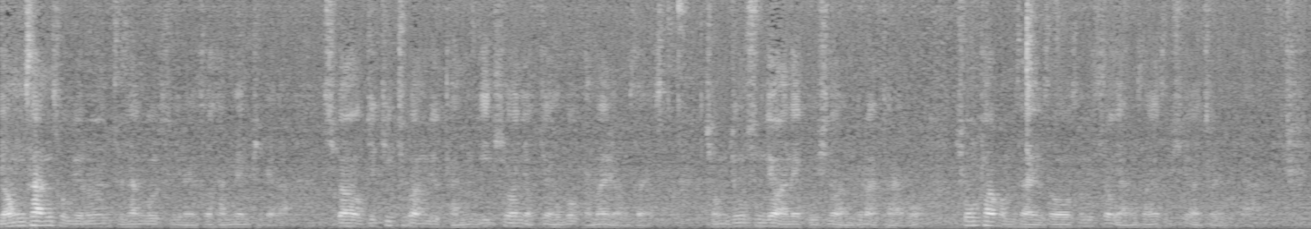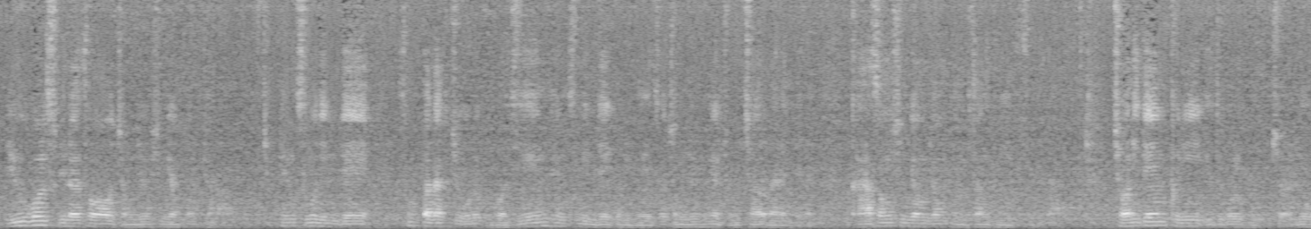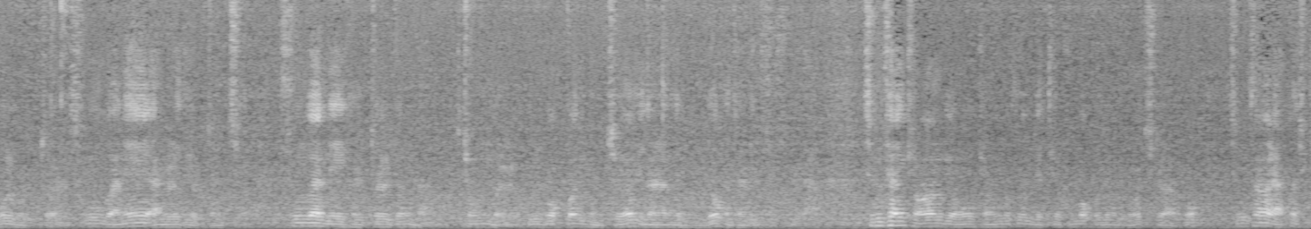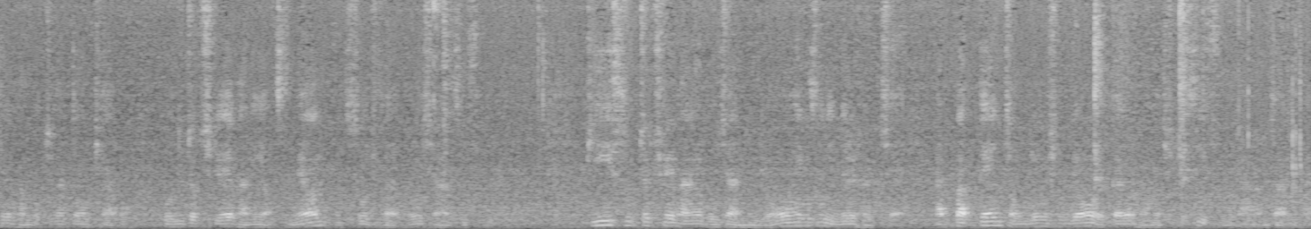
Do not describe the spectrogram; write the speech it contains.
영상 소견은 드산골 수준에서 단면 피대가 지방 억제 T2 강조 단기 T1 역전 회복 MR 영상에서 정중 신경 안에 고신호 완도가 나타나고 초음파 검사에서 소미성 양상의 소실이 관찰됩니다. 6월 수준에서 정중 신경성 변화, 횡수근인데 손바닥 쪽으로 굽어진 횡수인대 그리고에서 정중신경 종착으로 발현되는 가성신경종 현상 등이 있습니다. 전이된 근이 유두골 골절, 요골 골절, 수근관의 아밀로드 열정체, 순간 내 결절종 남, 종물, 굴복권 근초염, 이날랑된 등도 관찰될 수 있습니다. 증상이 경한 경우 경소수 네트의 군복 고정으로 치료하고 증상을 악화시키는 반복적 활동은 피하고 보조적 치료에 반응이 없으면 복소 주사약으로 시행할 수 있습니다. 비수적 치료에 반응을 보이지 않는 경우 행순인대를 결제, 압박된 정중신경을 외곽으로 방해시킬 수 있습니다. 감사합니다.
